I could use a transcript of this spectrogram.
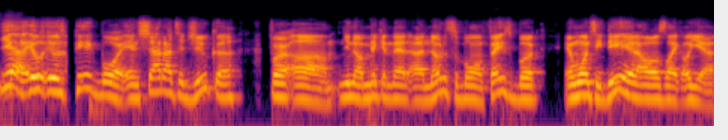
Yeah, it, it was Pig Boy, and shout out to Juka for um, you know, making that uh, noticeable on Facebook. And once he did, I was like, oh yeah,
